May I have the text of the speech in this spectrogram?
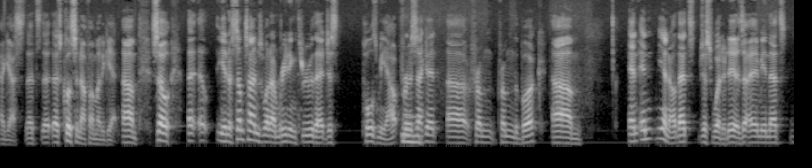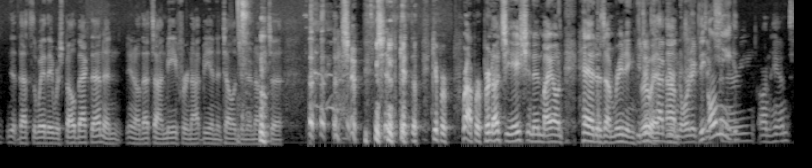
I guess that's that's close enough. I'm going to get. Um, so uh, uh, you know, sometimes when I'm reading through, that just pulls me out for mm-hmm. a second uh, from from the book. Um, and and you know that's just what it is. I mean that's that's the way they were spelled back then, and you know that's on me for not being intelligent enough to get the get the proper pronunciation in my own head as I'm reading through it. Have your um, Nordic the only on hand.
